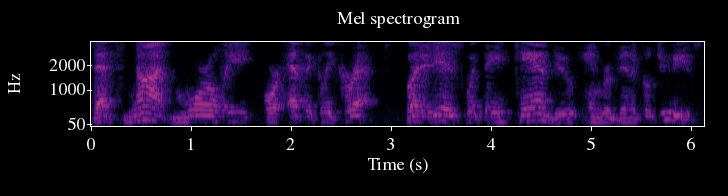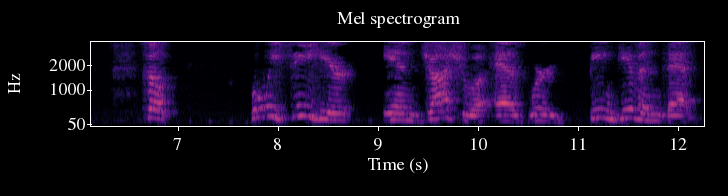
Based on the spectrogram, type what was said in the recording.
That's not morally or ethically correct, but it is what they can do in rabbinical Judaism. So what we see here in Joshua as we're being given that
